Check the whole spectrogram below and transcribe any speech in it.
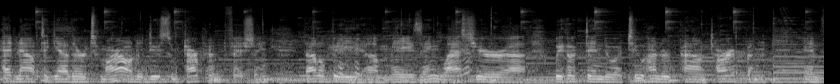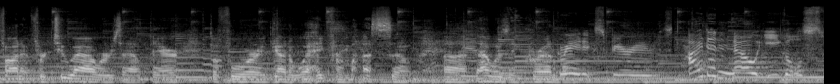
heading out together tomorrow to do some tarpon fishing. That'll be amazing. Last year uh, we hooked into a 200 pound tarpon and fought it for two hours out there before it got away from us. So uh, that was incredible. Great experience. I didn't know eagles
